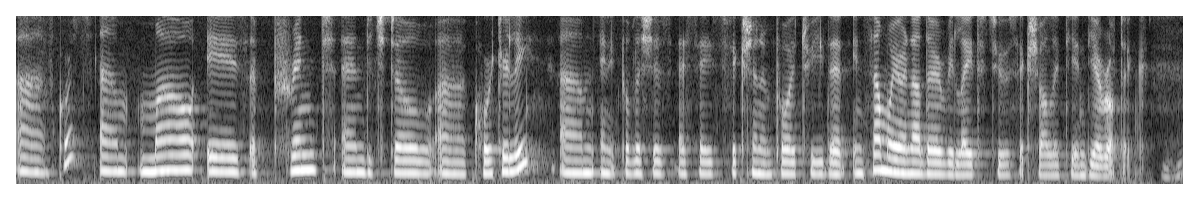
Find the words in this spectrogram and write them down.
Uh, of course. Um, Mal is a print and digital uh, quarterly, um, and it publishes essays, fiction, and poetry that, in some way or another, relate to sexuality and the erotic. Mm-hmm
